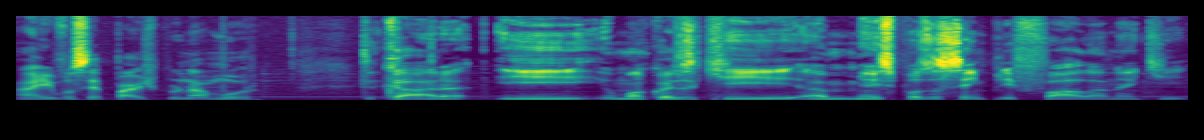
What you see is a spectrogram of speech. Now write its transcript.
Aí você parte pro namoro. Cara, e uma coisa que a minha esposa sempre fala, né, que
